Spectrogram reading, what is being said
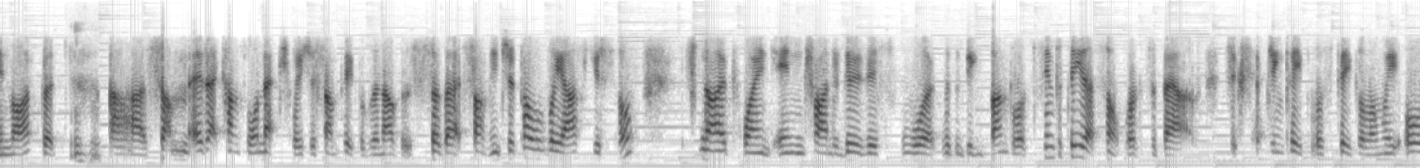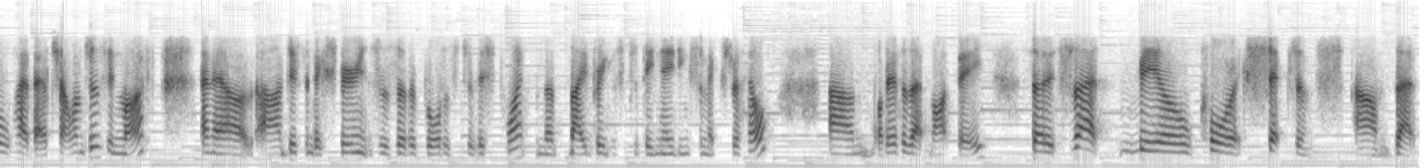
in life, but mm-hmm. uh, some uh, that comes more naturally to some people than others. So that's something to probably ask yourself. It's no point in trying to do this work with a big bundle of sympathy. That's not what it's about. It's accepting people as people, and we all have our challenges in life and our uh, different experiences that have brought us to this point and that may bring us to be needing some extra help um, whatever that might be. So it's that real core acceptance um, that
